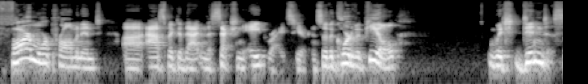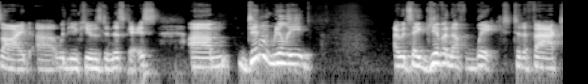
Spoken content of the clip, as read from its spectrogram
far more prominent uh, aspect of that in the section 8 rights here. And so the court of appeal which didn't side uh, with the accused in this case, um, didn't really, I would say, give enough weight to the fact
